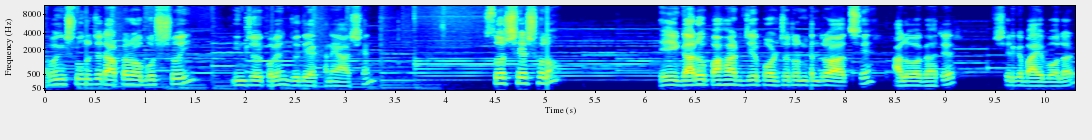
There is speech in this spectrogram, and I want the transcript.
এবং এই সৌন্দর্যটা আপনারা অবশ্যই এনজয় করবেন যদি এখানে আসেন। সো শেষ হলো এই গারো পাহাড় যে পর্যটন কেন্দ্র আছে, আলুয়া ঘাটের, সেটাকে বাই বলার।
